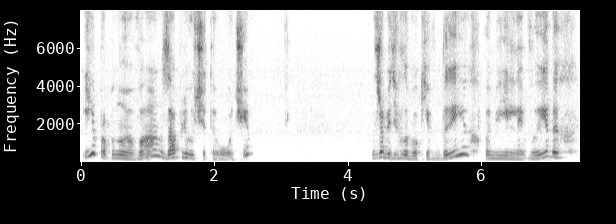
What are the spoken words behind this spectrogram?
і пропоную вам заплющити очі. Зробіть глибокий вдих, повільний видих,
